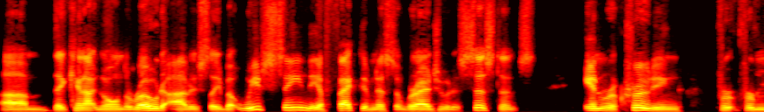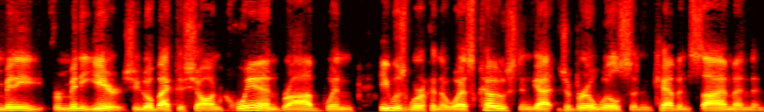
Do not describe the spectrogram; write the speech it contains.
Um, they cannot go on the road, obviously, but we've seen the effectiveness of graduate assistants in recruiting for, for many for many years. You go back to Sean Quinn, Rob, when he was working the West Coast and got Gibril Wilson and Kevin Simon and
